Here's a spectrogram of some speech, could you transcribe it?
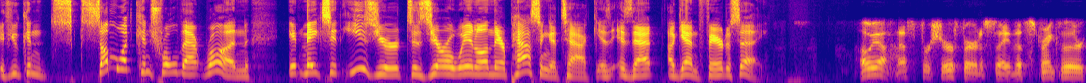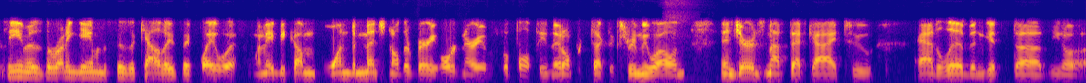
If you can somewhat control that run, it makes it easier to zero in on their passing attack. Is, is that, again, fair to say? Oh yeah, that's for sure fair to say. The strength of their team is the running game and the physicalities they play with. When they become one dimensional, they're very ordinary of a football team. They don't protect extremely well, and and Jared's not that guy to ad lib and get uh, you know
